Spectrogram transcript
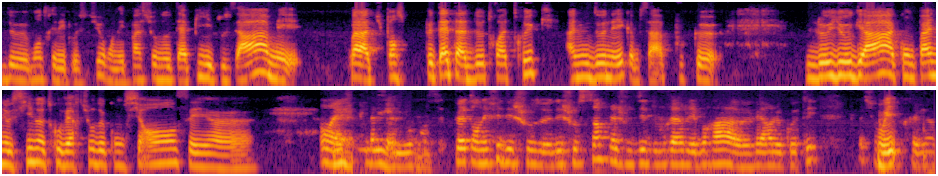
de montrer des postures. On n'est pas sur nos tapis et tout ça, mais voilà, tu penses peut-être à deux, trois trucs à nous donner comme ça pour que le yoga accompagne aussi notre ouverture de conscience et euh, ouais, ça, peut être en effet des choses, des choses simples. Là, je vous disais d'ouvrir les bras euh, vers le côté. Je sais pas si on oui. Très bien.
